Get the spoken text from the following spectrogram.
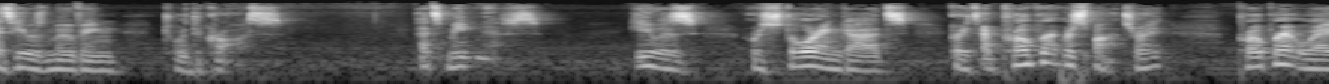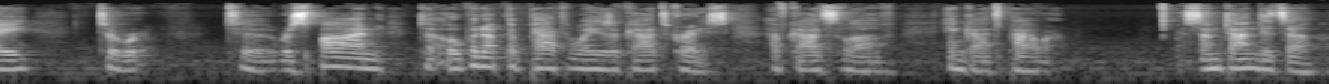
as he was moving toward the cross. That's meekness. He was restoring God's grace. Appropriate response, right? Appropriate way to to respond, to open up the pathways of God's grace, of God's love, and God's power. Sometimes it's a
